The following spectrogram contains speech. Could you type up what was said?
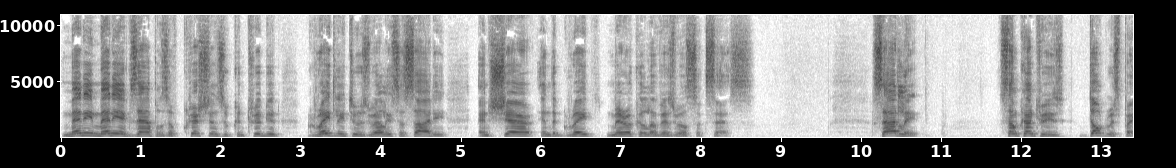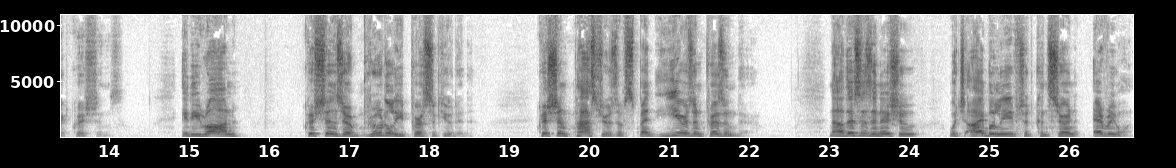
Many, many examples of Christians who contribute greatly to Israeli society and share in the great miracle of Israel's success. Sadly, some countries don't respect Christians. In Iran, Christians are brutally persecuted. Christian pastors have spent years in prison there. Now, this is an issue which I believe should concern everyone.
